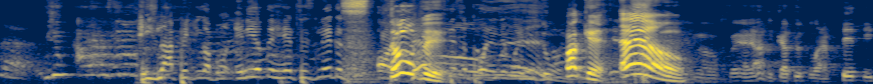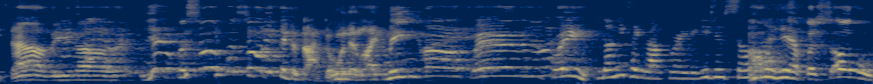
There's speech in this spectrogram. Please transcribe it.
those. You, I haven't seen He's not picking up on any of the hints. His niggas are Stupid. disappointed in what he's doing. Fucking L. You know what I'm saying? I just got this for like 50000 you know what I'm saying? Yeah, for sure, for sure. These niggas not doing it like me, you know what I'm saying? This is clean. Let me take it off for you. You do so Oh, yeah, for sure.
